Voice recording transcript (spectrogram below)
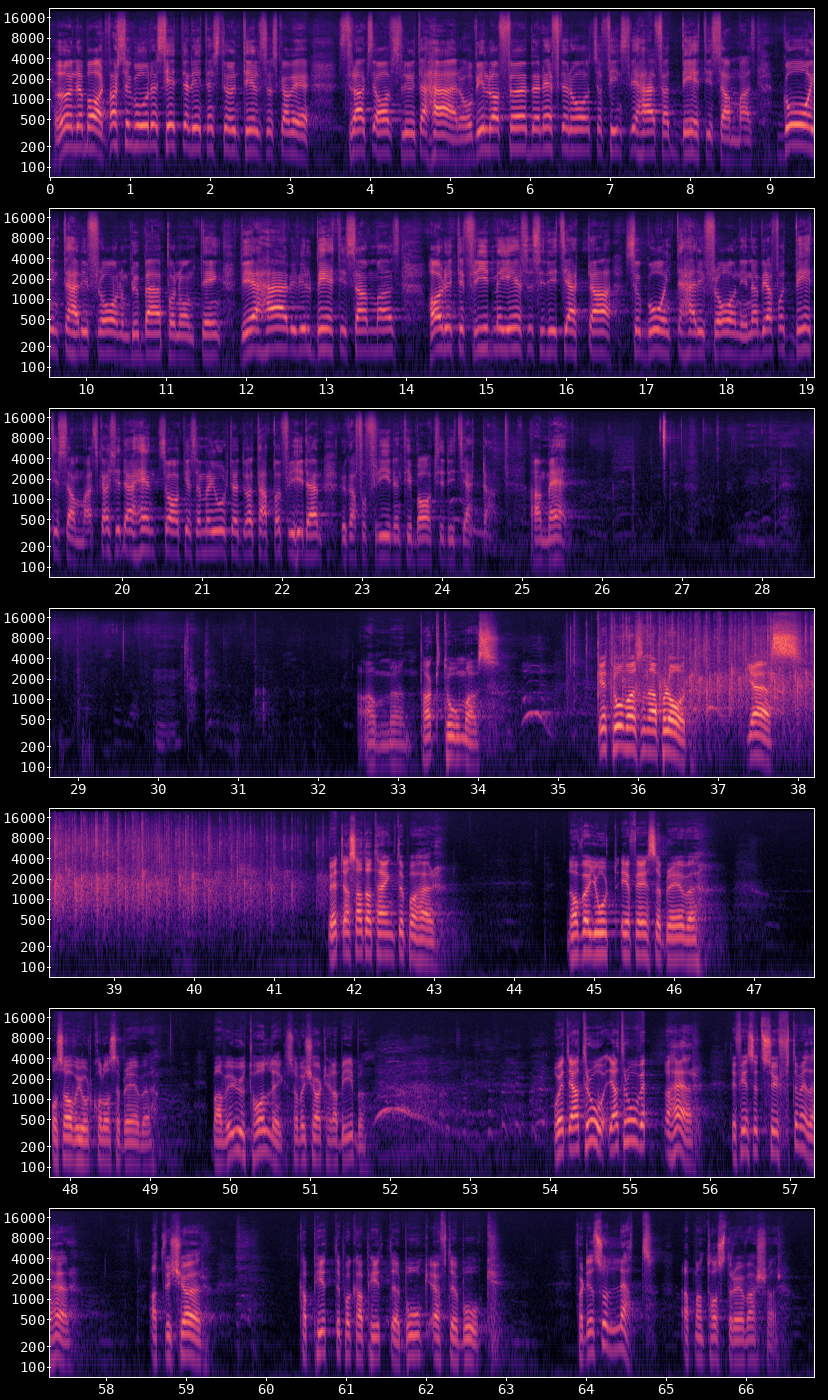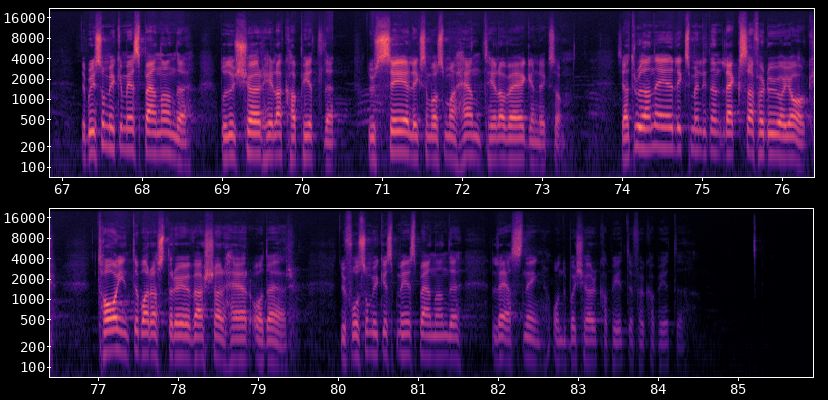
Underbart, varsågod och sitt en liten stund till så ska vi strax avsluta här. Och vill du ha förbön efteråt så finns vi här för att be tillsammans. Gå inte härifrån om du bär på någonting. Vi är här, vi vill be tillsammans. Har du inte frid med Jesus i ditt hjärta så gå inte härifrån innan vi har fått be tillsammans. Kanske det har hänt saker som har gjort att du har tappat friden. Du kan få friden tillbaks i ditt hjärta. Amen. Mm, tack. Amen. Tack Thomas. Ge Thomas en applåd. Yes. Vet jag satt och tänkte på här. Nu har vi gjort Efesierbrevet och så har vi gjort Kolosserbrevet. Bara vi är uthålliga så har vi kört hela Bibeln. Och vet, jag tror, jag tror så här, det finns ett syfte med det här. Att vi kör kapitel på kapitel, bok efter bok. För det är så lätt att man tar ströversar. Det blir så mycket mer spännande då du kör hela kapitlet. Du ser liksom vad som har hänt hela vägen. Liksom. Så jag tror den är liksom en liten läxa för du och jag. Ta inte bara ströversar här och där. Du får så mycket mer spännande läsning om du bara kör kapitel för kapitel.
